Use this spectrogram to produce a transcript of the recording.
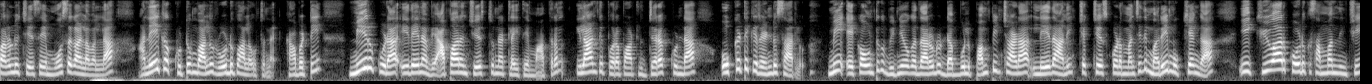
పనులు చేసే మోసగాళ్ళ వల్ల అనేక కుటుంబాలు రోడ్డు పాలవుతున్నాయి. కాబట్టి మీరు కూడా ఏదైనా వ్యాపారం చేస్తున్నట్లయితే మాత్రం ఇలాంటి పొరపాట్లు జరగకుండా ఒకటికి రెండు సార్లు మీ అకౌంట్కు వినియోగదారుడు డబ్బులు పంపించాడా లేదా అని చెక్ చేసుకోవడం మంచిది. మరీ ముఖ్యంగా ఈ క్యూఆర్ కోడ్కు సంబంధించి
